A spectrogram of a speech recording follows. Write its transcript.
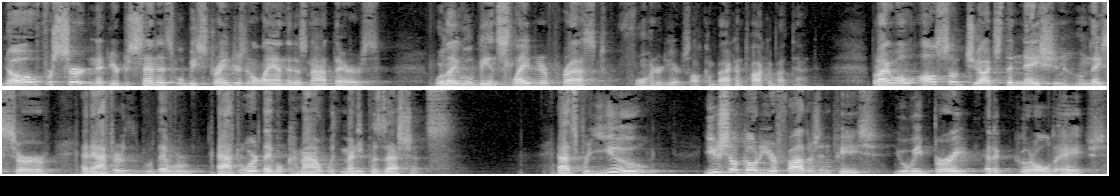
Know for certain that your descendants will be strangers in a land that is not theirs, where they will be enslaved and oppressed 400 years. I'll come back and talk about that. But I will also judge the nation whom they serve, and after they will, afterward they will come out with many possessions. As for you, you shall go to your fathers in peace. You will be buried at a good old age.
